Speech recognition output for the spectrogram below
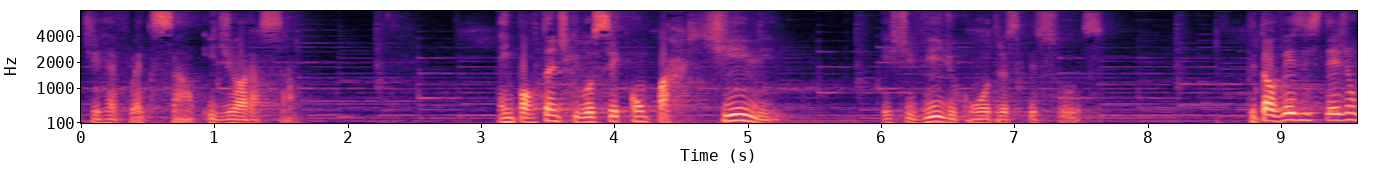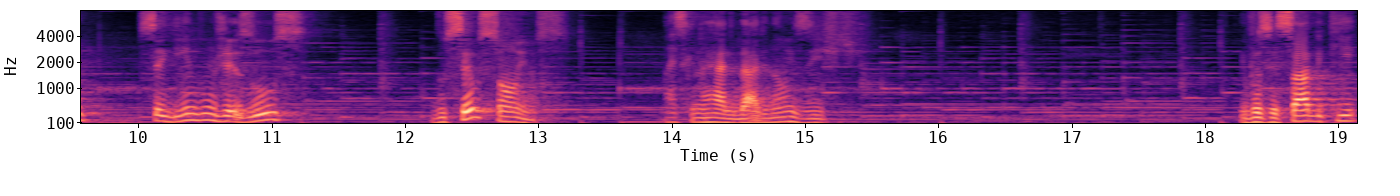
de reflexão e de oração. É importante que você compartilhe este vídeo com outras pessoas que talvez estejam seguindo um Jesus dos seus sonhos, mas que na realidade não existe. E você sabe que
